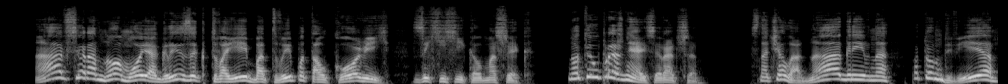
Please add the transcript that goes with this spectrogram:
— А все равно мой огрызок твоей ботвы потолковий, — захихикал Машек. — Но ты упражняйся, Радша. Сначала одна гривна, потом две,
